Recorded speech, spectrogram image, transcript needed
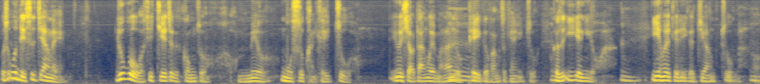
我说问题是这样嘞，如果我去接这个工作，我们没有牧师款可以住哦，因为小单位嘛，那有配一个房子给你住，可是医院有啊。嗯，医院会给你一个地方住嘛？哦，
